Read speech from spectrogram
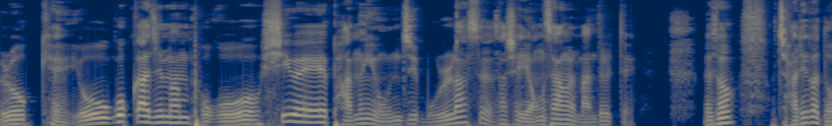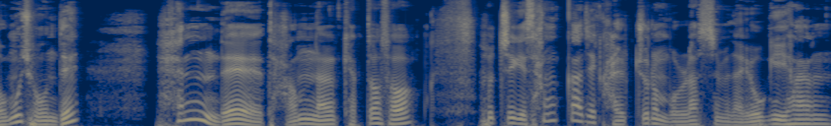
이렇게 요거까지만 보고 시외에 반응이 온지 몰랐어요. 사실 영상을 만들 때. 그래서 자리가 너무 좋은데 했는데 다음날 갭 떠서 솔직히 상까지 갈 줄은 몰랐습니다. 여기 한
